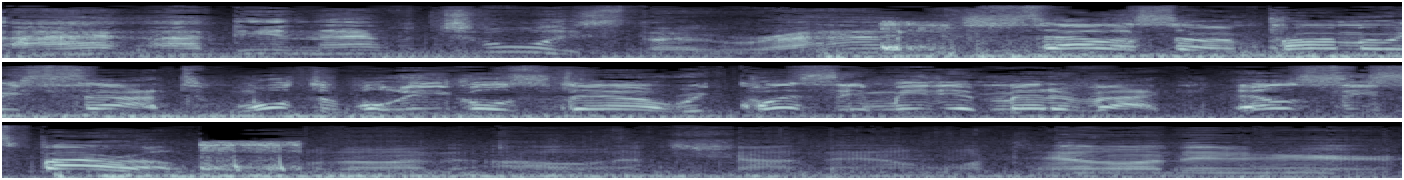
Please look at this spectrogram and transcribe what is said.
I I didn't have a choice though, right? Salazar Primary SAT. Multiple Eagles down. Request immediate medevac. LC Sparrow. What do I do? Oh, that's shot down. What the hell do I do here?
